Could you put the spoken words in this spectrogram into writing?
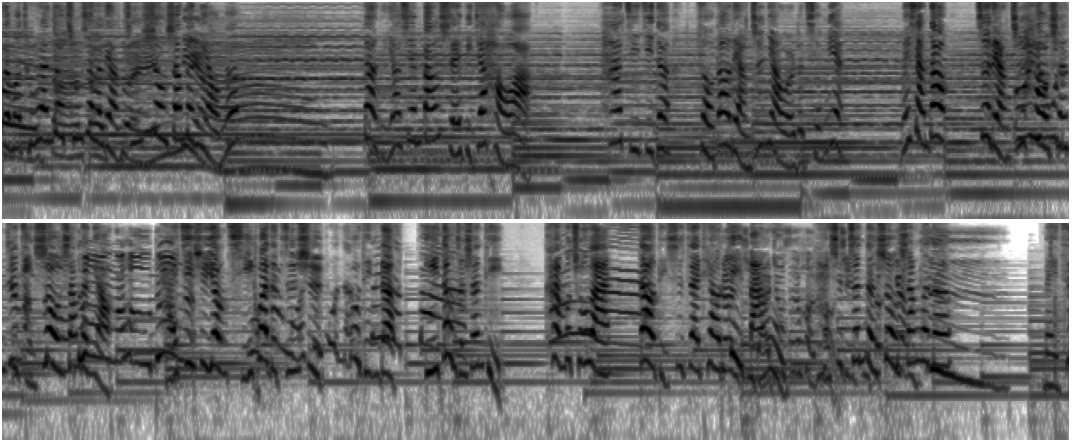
怎么突然就出现了两只受伤的鸟呢？到底要先帮谁比较好啊？他急急地走到两只鸟儿的前面，没想到这两只号称自己受伤的鸟，还继续用奇怪的姿势，不停地移动着身体，看不出来到底是在跳地板舞，还是真的受伤了呢？每次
